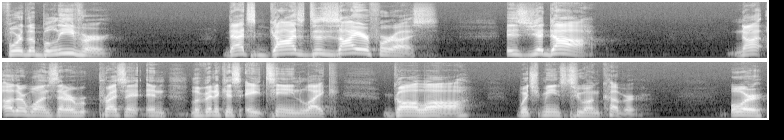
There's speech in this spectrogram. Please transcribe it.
for the believer. That's God's desire for us is yada, not other ones that are present in Leviticus 18, like gala, which means to uncover, or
